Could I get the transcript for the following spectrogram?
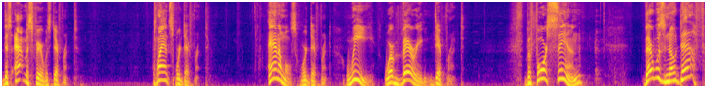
This atmosphere was different. Plants were different. Animals were different. We were very different. Before sin, there was no death.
